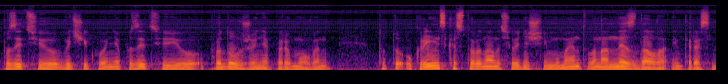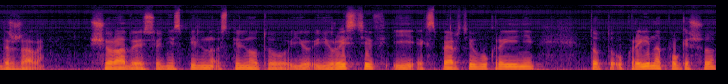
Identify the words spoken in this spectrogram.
позицію вичікування, позицію продовження перемовин. Тобто українська сторона на сьогоднішній момент вона не здала інтереси держави, що радує сьогодні спільно, спільноту юристів і експертів в Україні. Тобто Україна поки що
